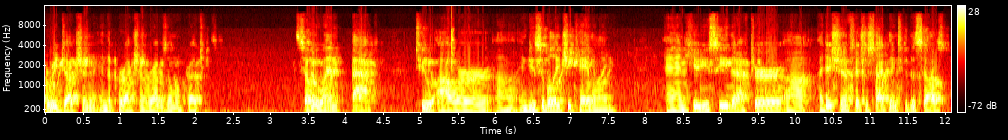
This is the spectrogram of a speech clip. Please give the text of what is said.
a reduction in the production of ribosomal proteins. So we went back to our uh, inducible HEK line. And here you see that after uh, addition of tetracycline to the cells,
